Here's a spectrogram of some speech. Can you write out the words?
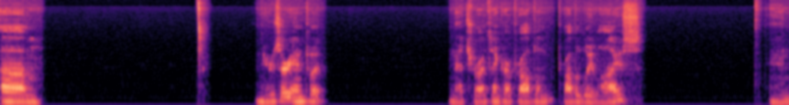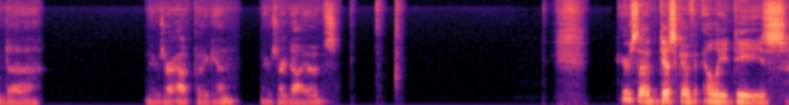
Um, here's our input. And that's where I think our problem probably lies. And uh, there's our output again. There's our diodes. Here's a disk of LEDs.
